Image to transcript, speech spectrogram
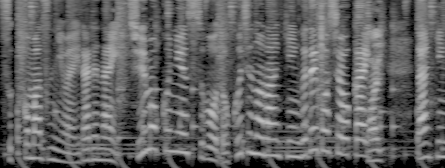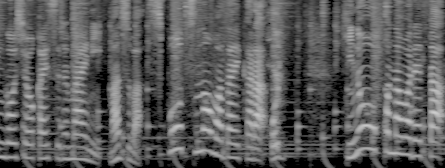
突っ込まずにはいられない注目ニュースを独自のランキングでご紹介、はい。ランキングを紹介する前にまずはスポーツの話題から、はい。昨日行われた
